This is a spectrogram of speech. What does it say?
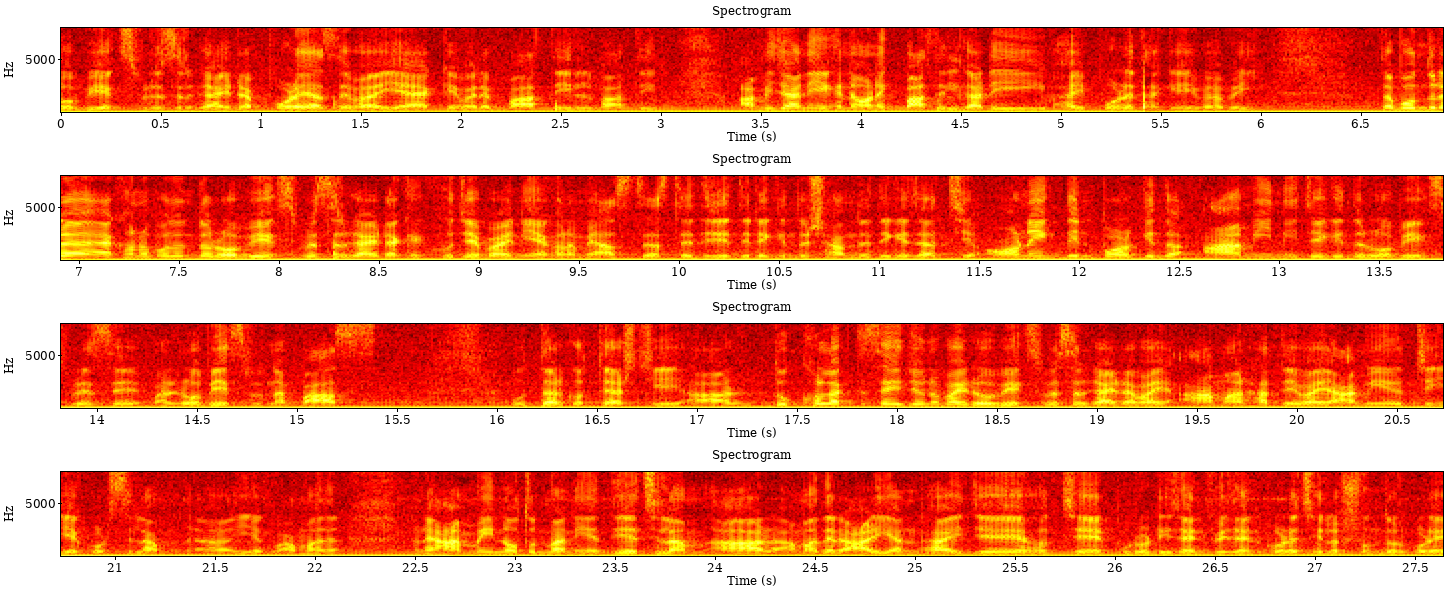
রবি এক্সপ্রেসের গাড়িটা পড়ে আছে, ভাই, একেবারে বাতিল বাতিল। আমি জানি এখানে অনেক বাতিল গাড়ি, ভাই, পড়ে থাকে এইভাবেই। তো বন্ধুরা এখনও পর্যন্ত রবি এক্সপ্রেসের গাড়িটাকে খুঁজে পাইনি। এখন আমি আস্তে আস্তে, ধীরে ধীরে কিন্তু সামনের দিকে যাচ্ছি। অনেক দিন পর কিন্তু আমি নিজে কিন্তু রবি এক্সপ্রেসে মানে রবি এক্সপ্রেস না, বাস উদ্ধার করতে আসছি। আর দুঃখ লাগতেছে এই জন্য ভাই, রবি এক্সপ্রেসের গাড়িটা ভাই আমার হাতে ভাই আমি হচ্ছে ইয়ে করছিলাম ইয়ে আমার মানে আমি নতুন বানিয়ে দিয়েছিলাম। আর আমাদের আরিয়ান ভাই যে হচ্ছে পুরো ডিজাইন ফিজাইন করেছিল সুন্দর করে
